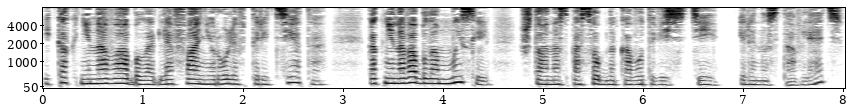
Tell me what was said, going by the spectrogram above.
И как не нова была для Фанни роль авторитета, как не нова была мысль, что она способна кого-то вести или наставлять,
